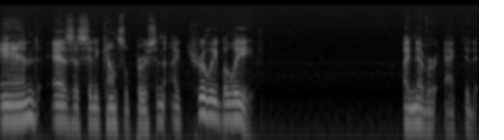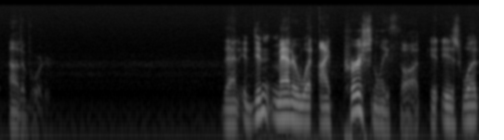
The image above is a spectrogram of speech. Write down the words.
And as a city council person, I truly believe I never acted out of order. That it didn't matter what I personally thought, it is what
